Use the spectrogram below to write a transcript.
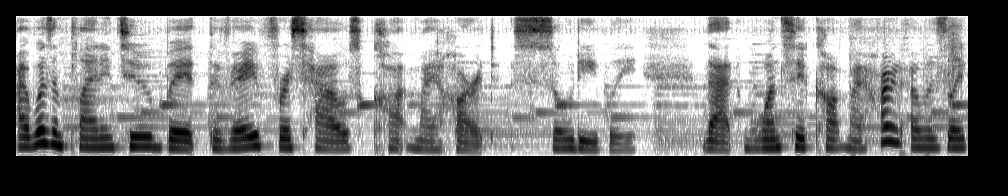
I wasn't planning to, but the very first house caught my heart so deeply that once it caught my heart, I was like,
